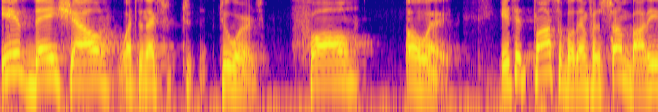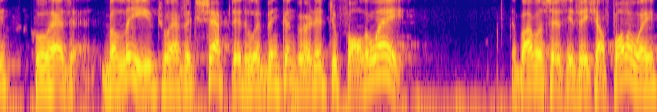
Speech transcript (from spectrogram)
if they shall, what's the next two words? Fall away. Is it possible then for somebody who has believed, who has accepted, who has been converted to fall away? The Bible says, if they shall fall away,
